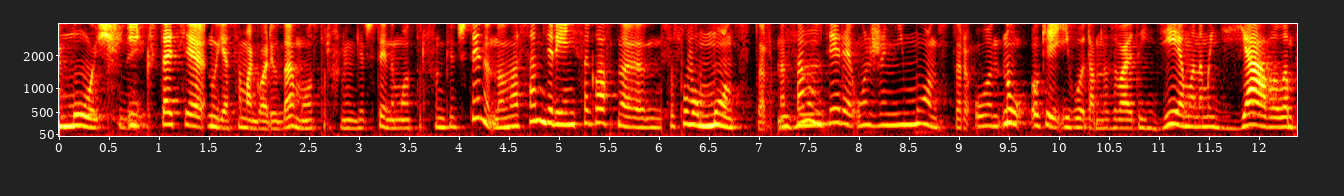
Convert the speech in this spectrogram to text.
очень мощный. И, кстати, ну, я сама говорю, да, монстр Франкенштейна, монстр Франкенштейна, но на самом деле я не согласна со словом монстр. На Мгм. самом деле он же не монстр, он, ну, окей, его там называют и демоном, и дьяволом,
